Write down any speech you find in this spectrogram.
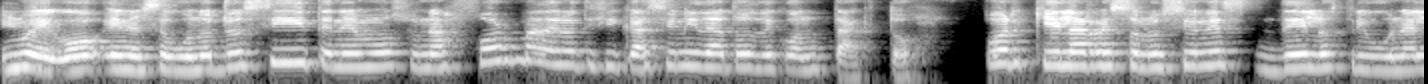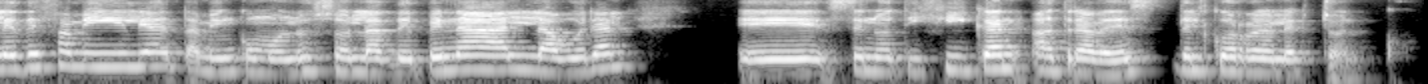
luego en el segundo otro sí tenemos una forma de notificación y datos de contacto, porque las resoluciones de los tribunales de familia, también como lo son las de penal, laboral, eh, se notifican a través del correo electrónico.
